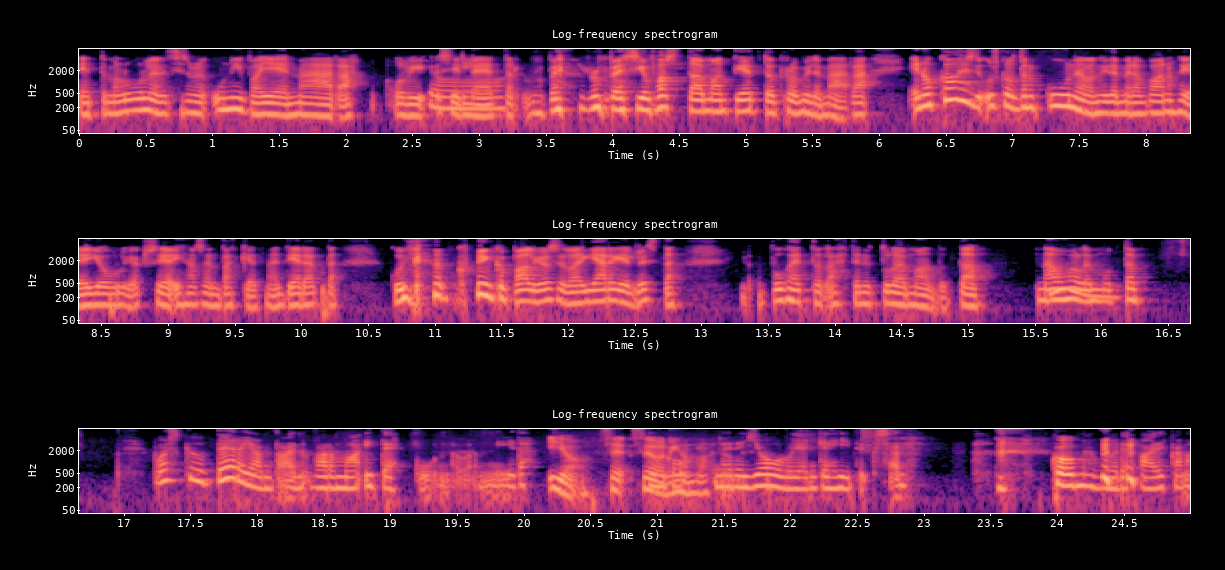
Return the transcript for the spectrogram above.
että mä luulen, että se semmoinen univajeen määrä oli Joo. silleen, että rupe, rupesi jo vastaamaan tiettyä promillemäärää. En ole kauheasti uskaltanut kuunnella niitä meidän vanhoja joulujaksoja ihan sen takia, että mä en tiedä, että kuinka, kuinka paljon siellä on järjellistä puhetta lähtenyt tulemaan tota, nauhalle, mm. mutta Vois kyllä perjantain varmaan itse kuunnella niitä. joo, se, se on niinku ihan Näiden mahdollista. joulujen kehityksen kolmen vuoden aikana.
